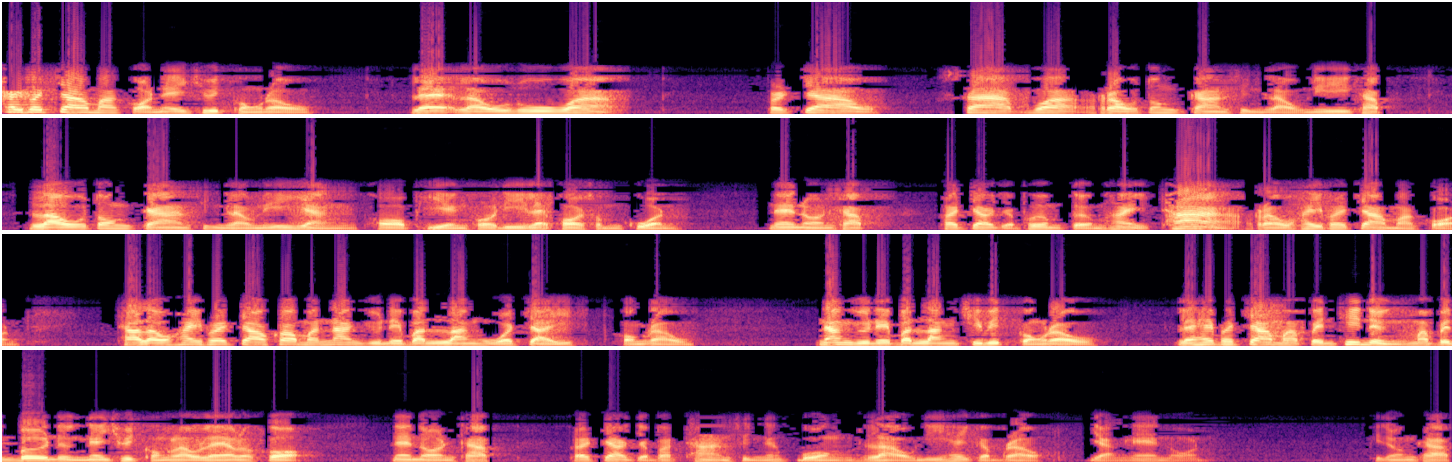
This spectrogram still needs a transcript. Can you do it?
ให้พระเจ้ามาก่อนในชีวิตของเรา และเรารู้ว่าพระเจ้า ทราบว่าเราต้องการสิ่งเหล่านี้ครับ เราต้องการสิ่งเหล่านี้อย่างพอเพียงพอดีและพอสมควร แน่นอนครับ พระเจ้าจะเพิ่มเติมให้ ถ้าเราให้พระเจ้ามาก่อน ถ้าเราให้พระเจ้าเข้ามานั่งอยู่ในบัลลังก์หัวใจของเรา นั่งอยู่ในบัลลังก์ชีวิตของเรา และให้พระเจ้ามาเป็นที่หนึ่งมาเป็นเบอร์หนึ่งในชีวิตของเราแล้วแล้วก็ แน่นอนครับ พระเจ้าจะประทานสิ่งทั้งปวงเหล่านี้ให้กับเราอย่างแน่นอน พี่น้องครับ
